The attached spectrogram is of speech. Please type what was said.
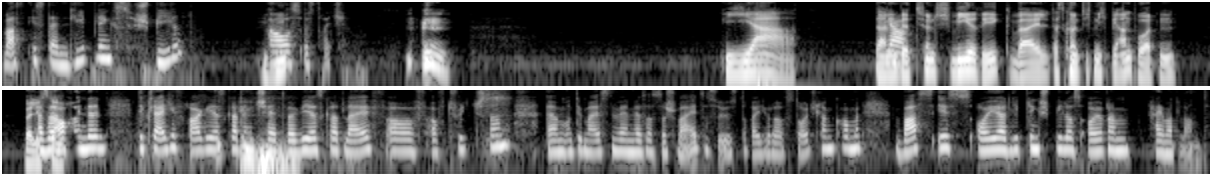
was ist dein Lieblingsspiel mhm. aus Österreich? Ja, dann ja. wird es schon schwierig, weil das könnte ich nicht beantworten. Weil also auch in den, die gleiche Frage jetzt gerade im Chat, weil wir jetzt gerade live auf, auf Twitch sind ähm, und die meisten werden jetzt aus der Schweiz, aus Österreich oder aus Deutschland kommen. Was ist euer Lieblingsspiel aus eurem Heimatland?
